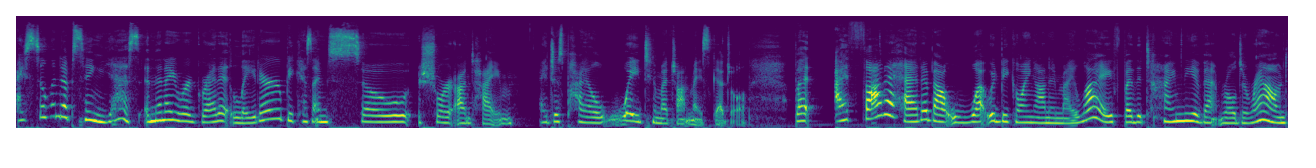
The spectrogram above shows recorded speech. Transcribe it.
I still end up saying yes. And then I regret it later because I'm so short on time. I just pile way too much on my schedule. But I thought ahead about what would be going on in my life by the time the event rolled around,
